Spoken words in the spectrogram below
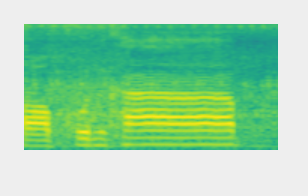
ขอบคุณครับ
